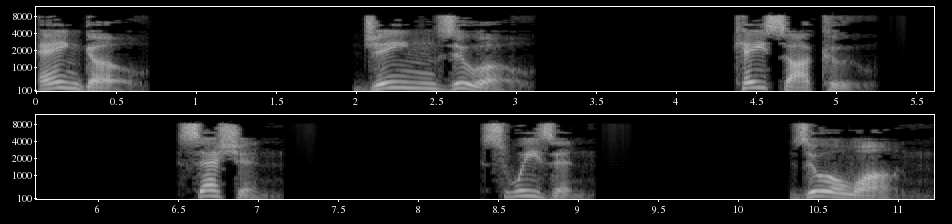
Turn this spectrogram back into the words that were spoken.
Ango. Jing Zuo. Keisaku. Sesshin. Suizen Zuowang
